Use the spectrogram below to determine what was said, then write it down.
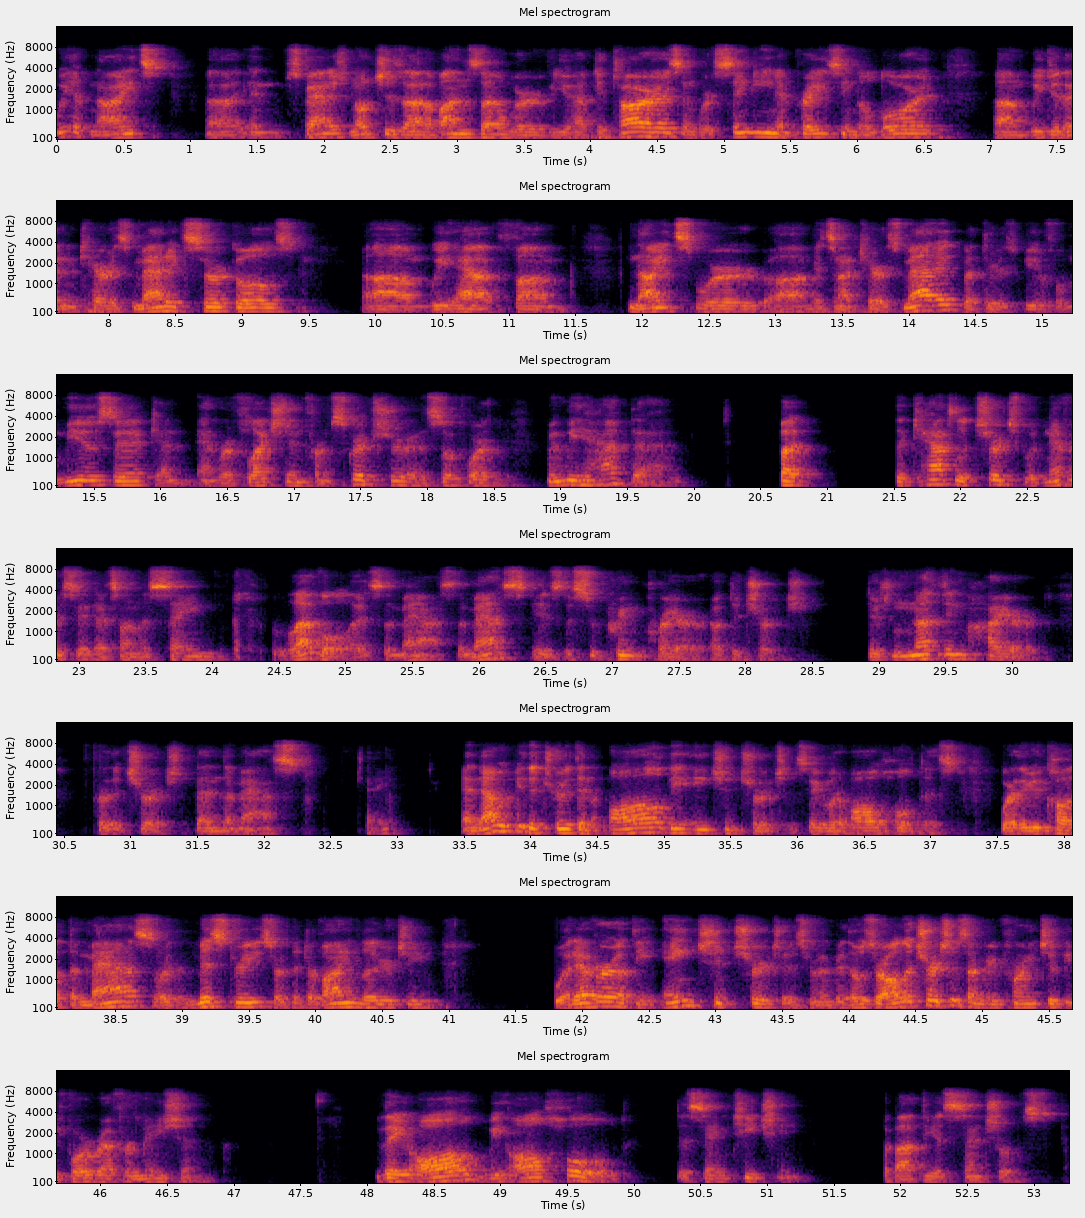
We have nights uh, in Spanish, Noches Alabanza, where you have guitars and we're singing and praising the Lord. Um, we do that in charismatic circles. Um, we have um, nights where um, it's not charismatic, but there's beautiful music and, and reflection from scripture and so forth. I mean, we have that. But the Catholic Church would never say that's on the same level as the Mass. The Mass is the supreme prayer of the church. There's nothing higher for the church than the Mass. Okay. And that would be the truth in all the ancient churches. They would all hold this, whether you call it the Mass or the mysteries or the divine liturgy, whatever of the ancient churches, remember, those are all the churches I'm referring to before Reformation. They all, we all hold the same teaching about the essentials.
